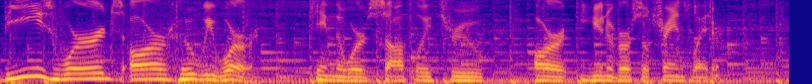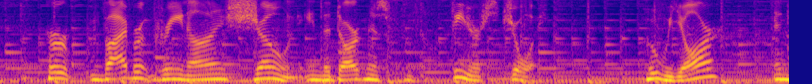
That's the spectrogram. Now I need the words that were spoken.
These words are who we were, came the words softly through our universal translator. Her vibrant green eyes shone in the darkness with fierce joy. Who we are and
